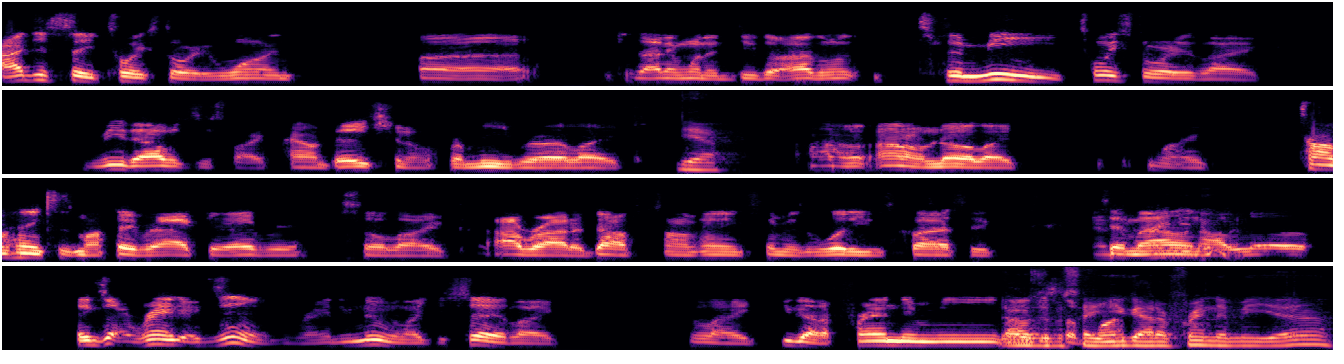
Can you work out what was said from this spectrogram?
I just say Toy Story one, uh, because I didn't want to do the other one. To me, Toy Story, like for me, that was just like foundational for me, bro. Like Yeah. I don't, I don't know, like, like Tom Hanks is my favorite actor ever. So like I ride or die for Tom Hanks. Him as Woody was classic. And Tim then Allen, Randy I love. Exactly, Randy, exactly, Randy Newman, like you said, like, like you got a friend in me. I was just gonna say, you got a friend in me, yeah.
